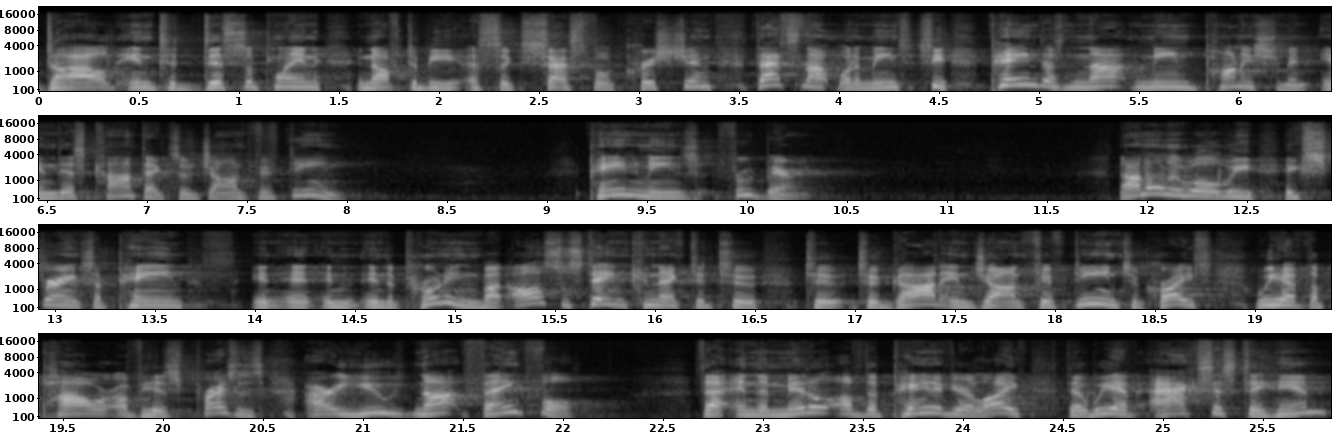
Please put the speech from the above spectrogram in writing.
dialed into discipline enough to be a successful Christian. That's not what it means. See, pain does not mean punishment in this context of John 15. Pain means fruit bearing. Not only will we experience a pain in, in, in, the pruning, but also staying connected to, to, to God in John 15, to Christ, we have the power of His presence. Are you not thankful that in the middle of the pain of your life that we have access to Him?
